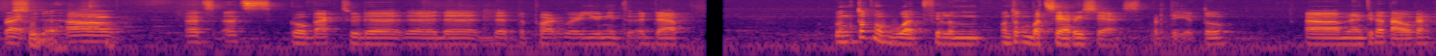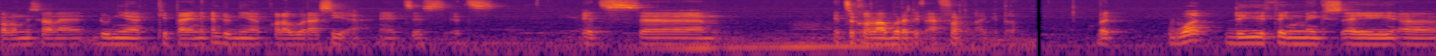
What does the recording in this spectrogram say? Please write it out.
Right. Sudah. Uh, let's let's go back to the the, the the the part where you need to adapt. Untuk ngebuat film, untuk ngebuat series ya seperti itu. Um, dan kita tahu kan kalau misalnya dunia kita ini kan dunia kolaborasi ya. It's it's it's it's um, it's a collaborative effort lah gitu. But what do you think makes a uh,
